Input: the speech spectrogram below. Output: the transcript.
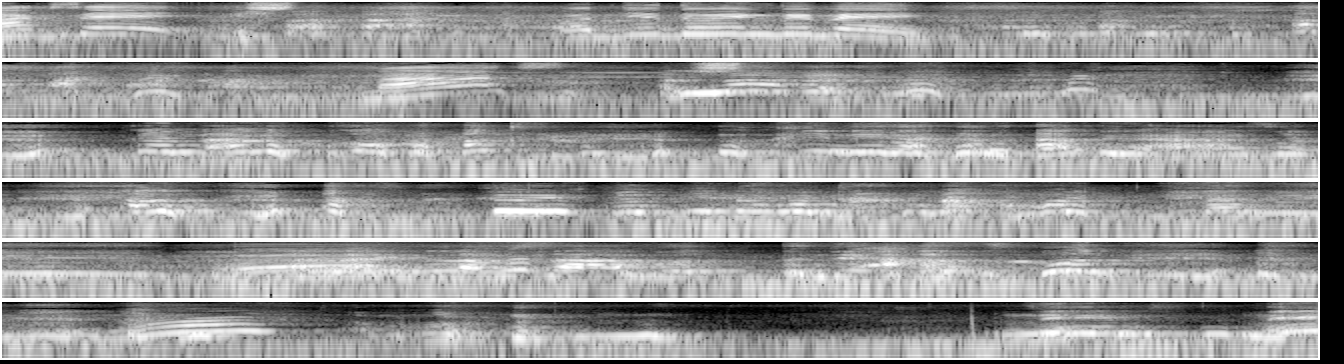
Maxi! shh. What you doing, bebe? Max? Kan ano ko, Max? Kininganan natin aso. Ala, kinukutan ako. Ala, Ah. ilang sabot. Hindi aso. Ne, ne,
